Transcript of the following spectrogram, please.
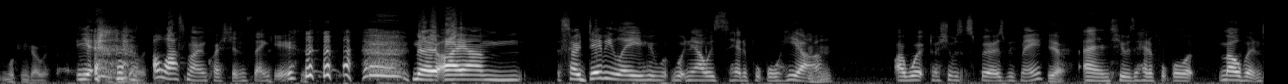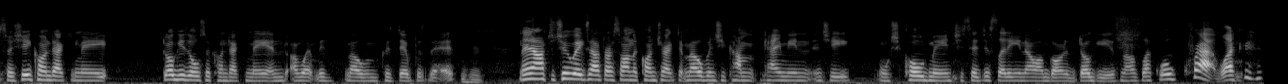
we can go with that. Yeah, with I'll that. ask my own questions. Thank you. no, I um. So Debbie Lee, who now is head of football here, Mhm. I worked. She was at Spurs with me. Yeah. And she was the head of football at Melbourne. So she contacted me. Doggies also contacted me, and I went with Melbourne because Deb was there. Mhm. Then after two weeks after I signed the contract at Melbourne, she come came in and she well she called me and she said just letting you know I'm going to the Doggies, and I was like, well crap, like.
